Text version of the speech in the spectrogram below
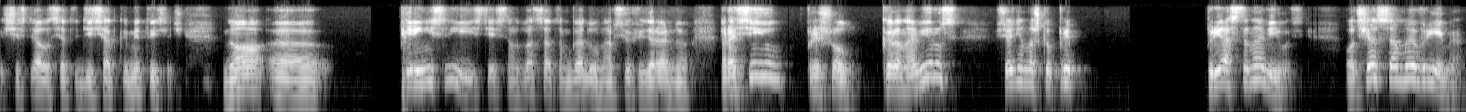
исчислялось это десятками тысяч. Но э, перенесли, естественно, в 2020 году на всю федеральную Россию. Пришел коронавирус, все немножко при, приостановилось. Вот сейчас самое время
